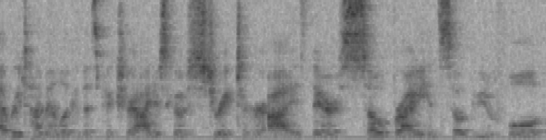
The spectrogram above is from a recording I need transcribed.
every time I look at this picture, I just go straight to her eyes. They are so bright and so beautiful.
